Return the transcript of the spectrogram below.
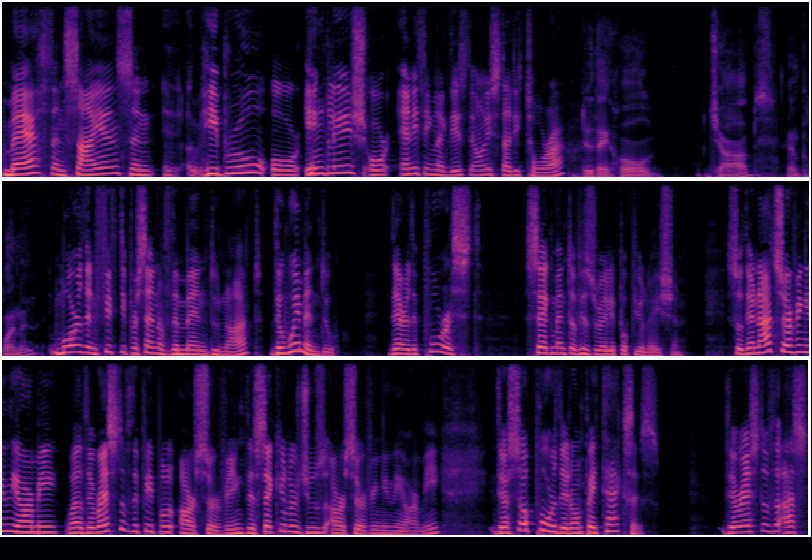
math and science and uh, Hebrew or English or anything like this. They only study Torah. Do they hold jobs, employment? More than 50% of the men do not. The women do. They're the poorest segment of Israeli population. So they're not serving in the army while the rest of the people are serving. The secular Jews are serving in the army. They're so poor they don't pay taxes. The rest of us,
